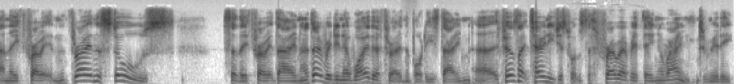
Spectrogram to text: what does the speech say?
and they throw it in, throw it in the stalls. So they throw it down. I don't really know why they're throwing the bodies down. Uh, it feels like Tony just wants to throw everything around. Really,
